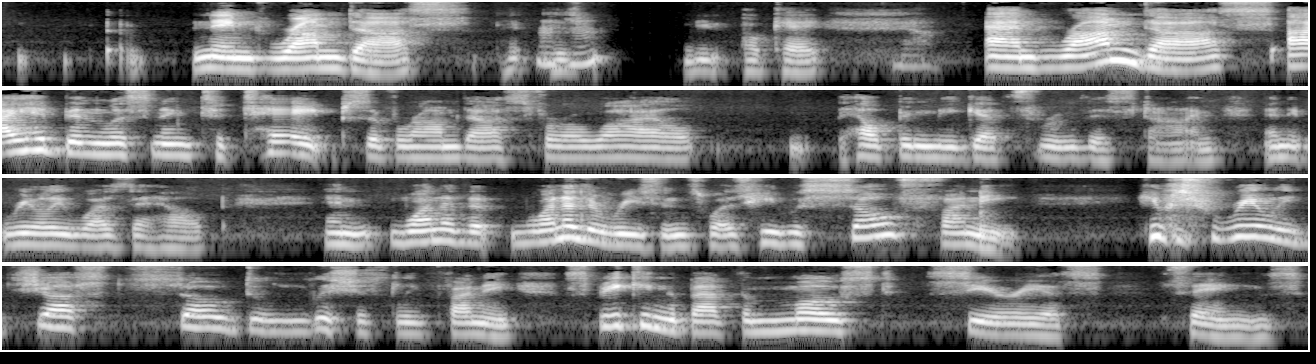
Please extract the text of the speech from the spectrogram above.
named Ram Dass. Mm-hmm. okay. Yeah. And Ram Dass, I had been listening to tapes of Ram Dass for a while, helping me get through this time, and it really was a help. And one of the one of the reasons was he was so funny. He was really just so deliciously funny, speaking about the most serious things.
